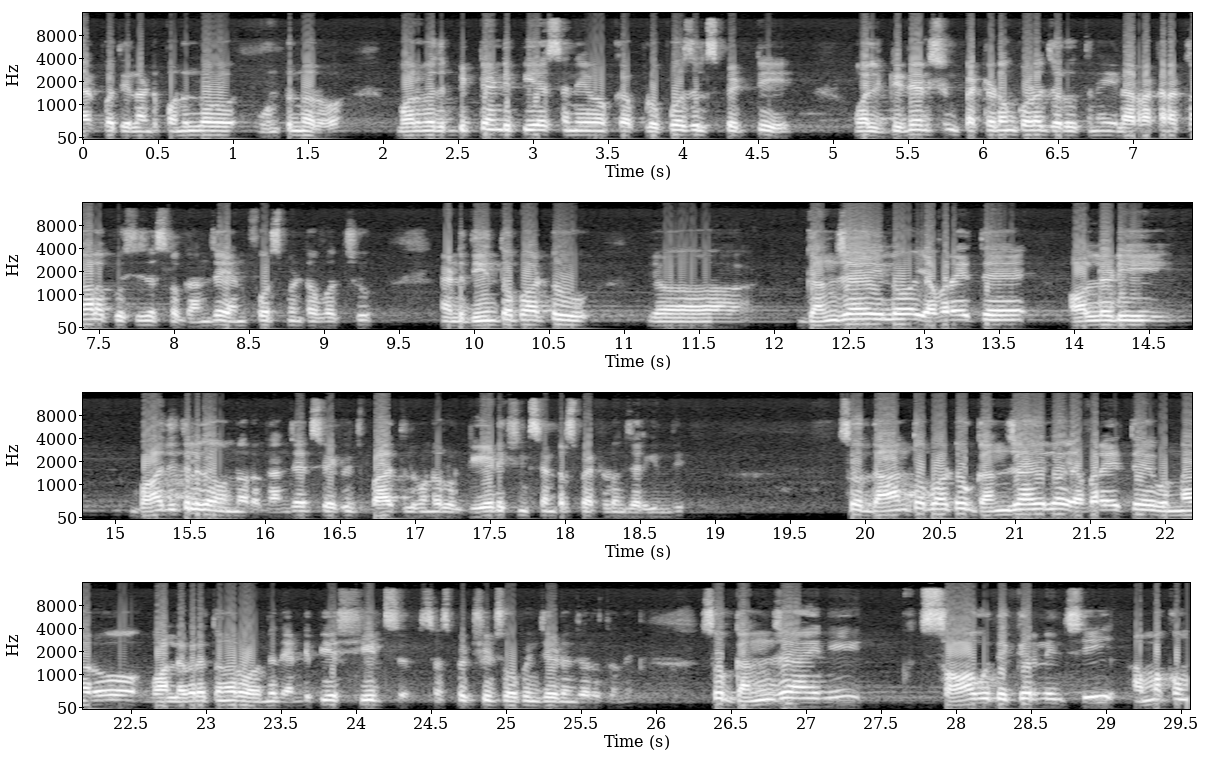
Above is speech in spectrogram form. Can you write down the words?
లేకపోతే ఇలాంటి పనుల్లో ఉంటున్నారో వాళ్ళ మీద పిట్ అండ్ పిఎస్ అనే ఒక ప్రపోజల్స్ పెట్టి వాళ్ళు డిటెన్షన్ పెట్టడం కూడా జరుగుతున్నాయి. ఇలా రకరకాల ప్రొసీజర్స్లో గంజాయి ఎన్ఫోర్స్మెంట్ అవ్వచ్చు. అండ్ దీంతో పాటు గంజాయిలో ఎవరైతే ఆల్రెడీ బాధితులుగా ఉన్నారో గంజాయిని స్వీకరించి బాధితులుగా ఉన్నారో డిఎడిక్షన్ సెంటర్స్ పెట్టడం జరిగింది. సో దాంతో పాటు గంజాయిలో ఎవరైతే ఉన్నారో వాళ్ళు ఎవరైతే ఉన్నారో వాళ్ళ మీద NDPS sheets suspect sheets open చేయడం జరుగుతుంది. సో గంజాయిని సాగు దగ్గర నుంచి అమ్మకం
